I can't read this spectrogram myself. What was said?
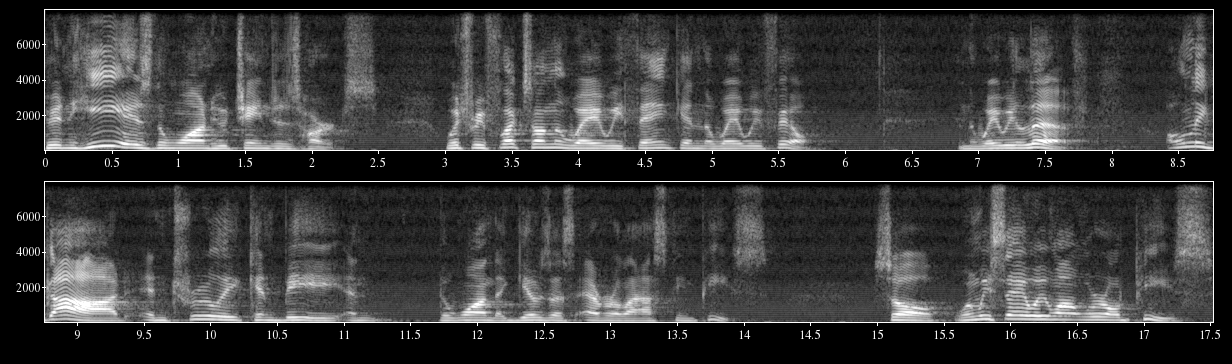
And He is the one who changes hearts, which reflects on the way we think and the way we feel and the way we live. Only God and truly can be and the one that gives us everlasting peace. So when we say we want world peace,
